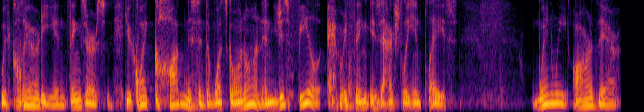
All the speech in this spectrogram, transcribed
with clarity, and things are you're quite cognizant of what's going on, and you just feel everything is actually in place. When we are there,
